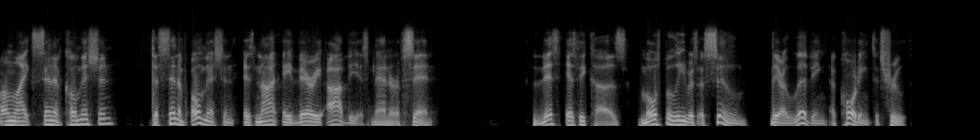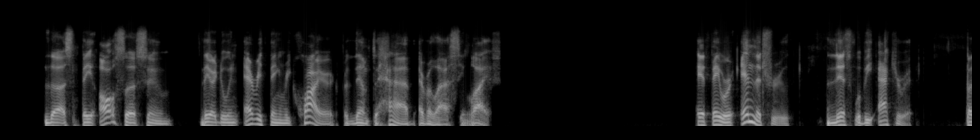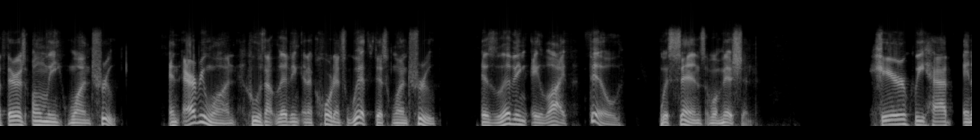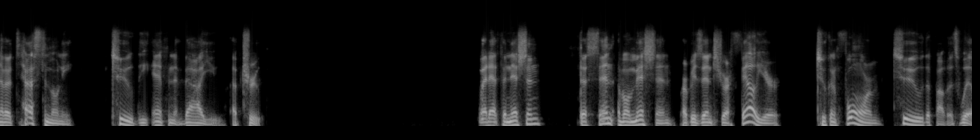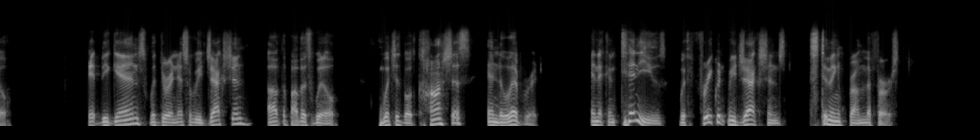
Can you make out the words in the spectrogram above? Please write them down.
Unlike sin of commission, the sin of omission is not a very obvious manner of sin. This is because most believers assume they are living according to truth. Thus, they also assume they are doing everything required for them to have everlasting life. If they were in the truth, this would be accurate. But there is only one truth. And everyone who is not living in accordance with this one truth is living a life filled with sins of omission. Here we have another testimony to the infinite value of truth. By definition, the sin of omission represents your failure to conform to the Father's will. It begins with your initial rejection of the Father's will, which is both conscious and deliberate, and it continues with frequent rejections stemming from the first.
